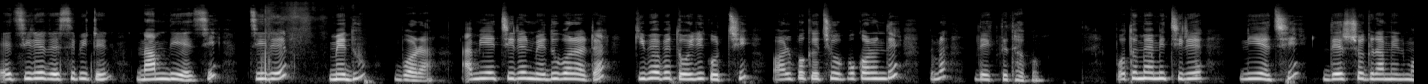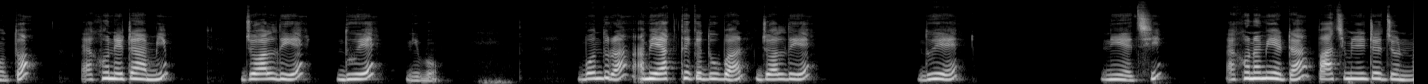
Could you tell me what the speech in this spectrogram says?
এই চিড়ের রেসিপিটির নাম দিয়েছি, চিড়ের মেধু বড়া। আমি এই চিড়ের মেধু বড়াটা কীভাবে তৈরি করছি, অল্প কিছু উপকরণ দিয়ে তোমরা দেখতে থাকো। প্রথমে আমি চিড়ে নিয়েছি দেড়শো গ্রামের মতো। এখন এটা আমি জল দিয়ে ধুয়ে নিব। বন্ধুরা, আমি এক থেকে দুবার জল দিয়ে ধুয়ে নিয়েছি। এখন আমি এটা পাঁচ মিনিটের জন্য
